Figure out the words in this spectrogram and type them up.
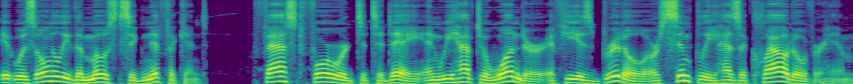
It was only the most significant. Fast forward to today and we have to wonder if he is brittle or simply has a cloud over him.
